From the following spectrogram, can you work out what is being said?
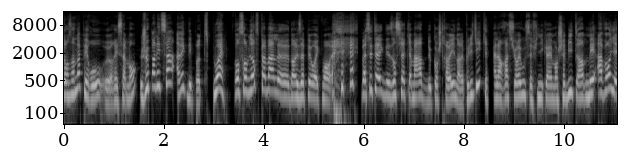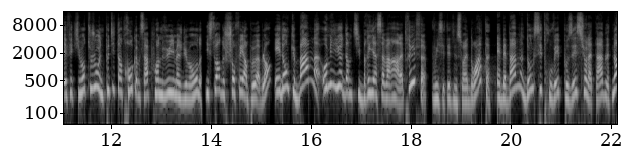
dans un apéro euh, récemment. Je parlais de ça avec des potes. Ouais, on s'ambiance pas mal euh, dans les apéros avec moi. Bah, c'était avec des anciens camarades de quand je travaillais dans la politique. Alors rassurez-vous, ça finit quand même en chabite. Hein. Mais avant, il y a effectivement toujours une petite intro comme ça, point de vue, image du monde, histoire de chauffer un peu à blanc. Et donc, bam, au milieu d'un petit brillat savarin à la truffe, oui, c'était une soirée de droite, et ben bam, donc c'est trouvé posé sur la table. Non,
